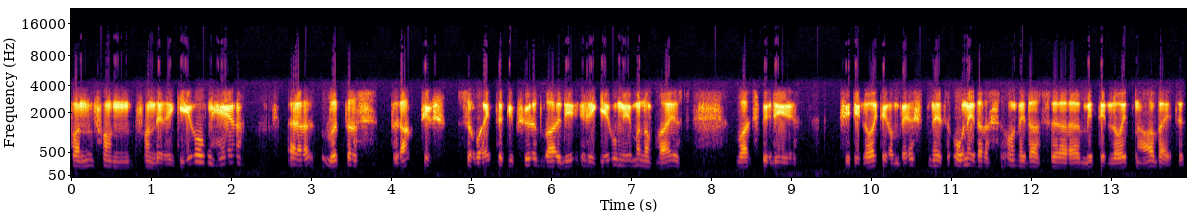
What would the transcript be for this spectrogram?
von, von, von der Regierung her äh, wird das praktisch so weitergeführt, weil die Regierung immer noch weiß, was für die für die Leute am besten ist, ohne dass ohne dass äh, mit den Leuten arbeitet.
